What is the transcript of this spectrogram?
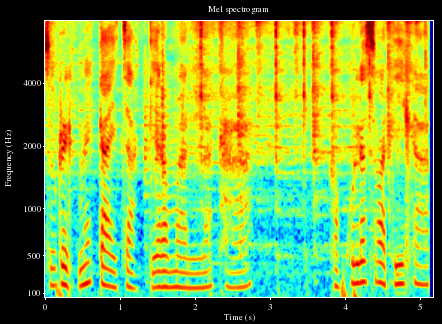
สุริกไม่ไกลจากเยอรมันนะคะ ขอบคุณและสวัสดีค่ะ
